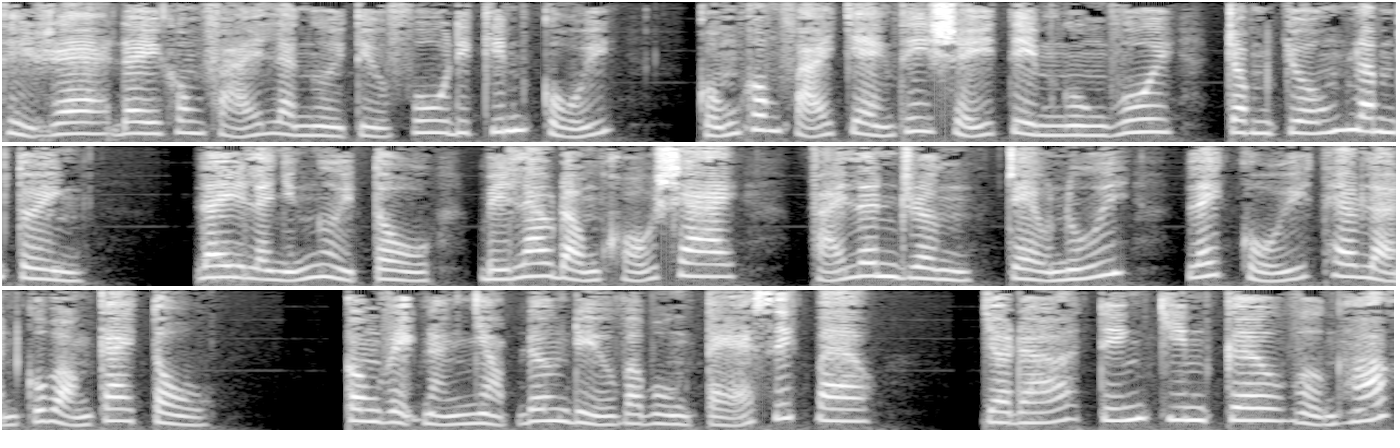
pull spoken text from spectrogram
Thì ra đây không phải là người tiểu phu đi kiếm củi, cũng không phải chàng thi sĩ tìm nguồn vui trong chốn lâm tuyền, đây là những người tù bị lao động khổ sai, phải lên rừng, trèo núi, lấy củi theo lệnh của bọn cai tù. Công việc nặng nhọc đơn điệu và buồn tẻ xiết bao. Do đó tiếng chim kêu vượng hót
